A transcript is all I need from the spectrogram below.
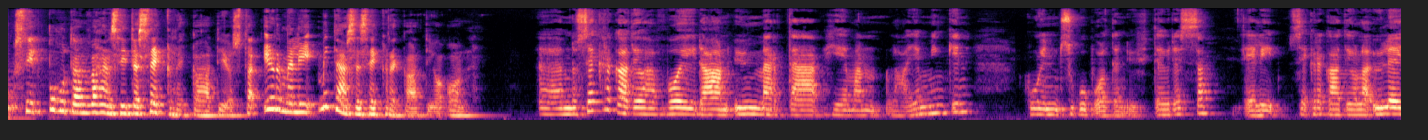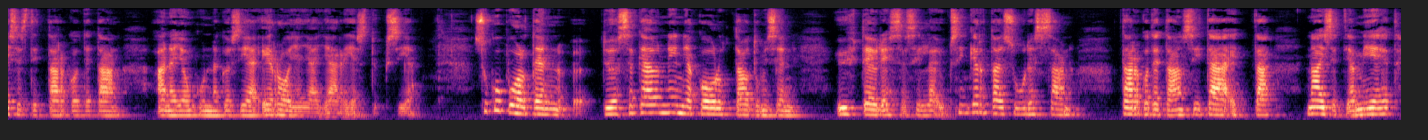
Aluksi puhutaan vähän siitä segregaatiosta. Irmeli, mitä se segregaatio on? No segregaatiohan voidaan ymmärtää hieman laajemminkin kuin sukupuolten yhteydessä. Eli segregaatiolla yleisesti tarkoitetaan aina jonkunnäköisiä eroja ja järjestyksiä. Sukupuolten työssäkäynnin ja kouluttautumisen yhteydessä sillä yksinkertaisuudessaan tarkoitetaan sitä, että naiset ja miehet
